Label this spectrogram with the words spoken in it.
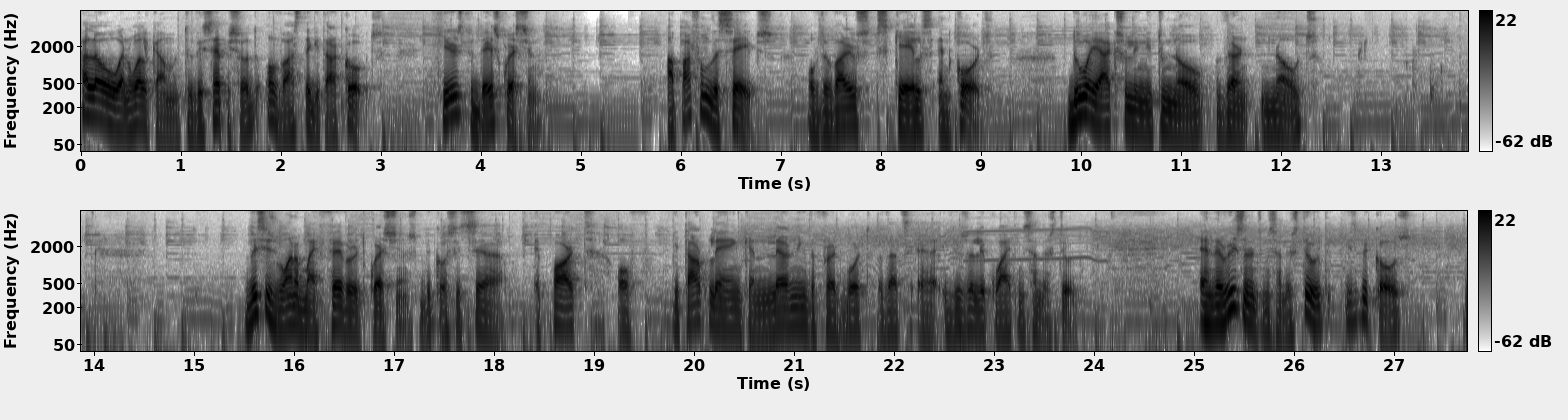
Hello and welcome to this episode of Ask the Guitar Coach. Here's today's question. Apart from the shapes of the various scales and chords, do I actually need to know their notes? This is one of my favorite questions because it's a, a part of guitar playing and learning the fretboard that's uh, usually quite misunderstood. And the reason it's misunderstood is because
